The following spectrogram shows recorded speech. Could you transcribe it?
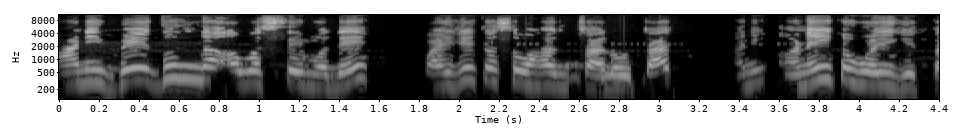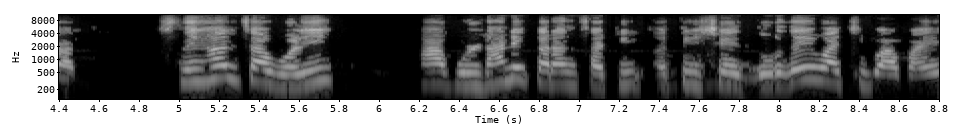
आणि बेधुंद अवस्थेमध्ये पाहिजे तसं वाहन चालवतात आणि अनेक वळी घेतात. स्नेहांचा वळी हा बुलढाणेकरांसाठी अतिशय दुर्दैवाची बाब आहे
